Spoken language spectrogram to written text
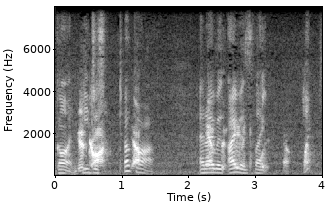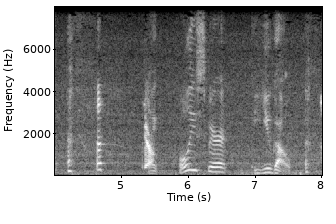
gone. He He just took yeah. off, and I was, I was like, Yeah. what? Yeah. Like, Holy Spirit, you go.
